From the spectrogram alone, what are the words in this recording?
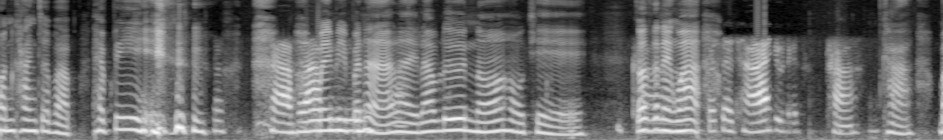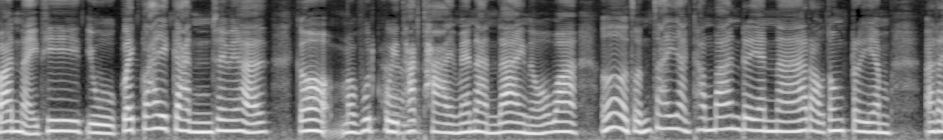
ค่อนข้างจะแบบ happy ค่ะราบไม่มีปัญหาอะไรราบรื่นเนาะโอเคค่ะก็แสดงว่าก็จะช้าอยู่ในค่ะค่ะ บ้านไหนที่อยู่ใกล้ๆกันใช่ไหมคะ ก็มาพูดคุยค่ะทักทายแม่นันได้เนาะว่า เออ สนใจอยากทำบ้านเรียนนะ เราต้องเตรียมอะไร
